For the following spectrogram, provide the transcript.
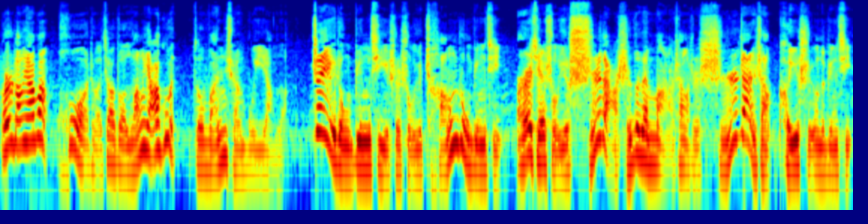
而狼牙棒或者叫做狼牙棍则完全不一样了。这种兵器是属于长重兵器，而且属于实打实的在马上是实战上可以使用的兵器。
